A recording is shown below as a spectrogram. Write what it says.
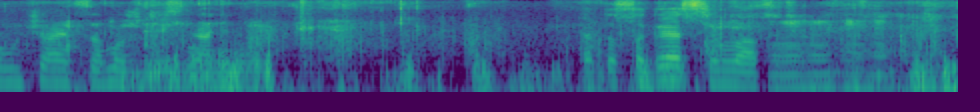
Получается, можете снять. Это с АГС-17.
